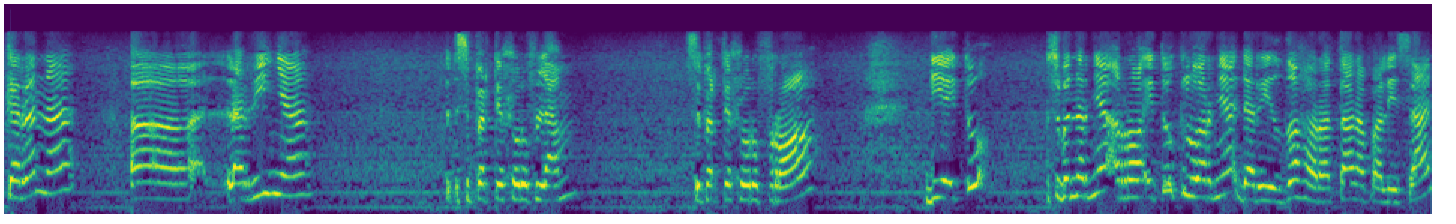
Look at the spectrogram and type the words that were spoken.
kerana uh, larinya seperti huruf lam seperti huruf ra dia itu sebenarnya ra itu keluarnya dari zahara taraf lisan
